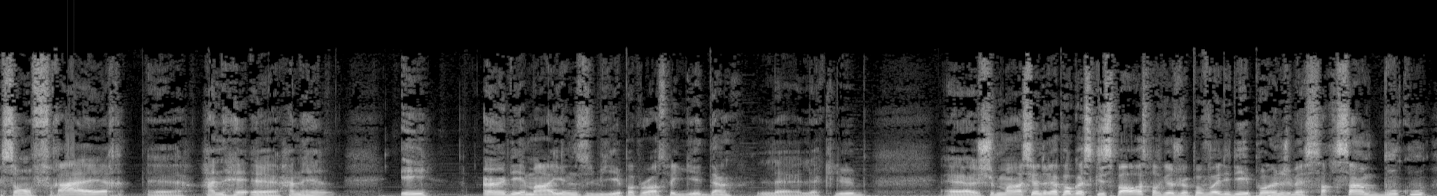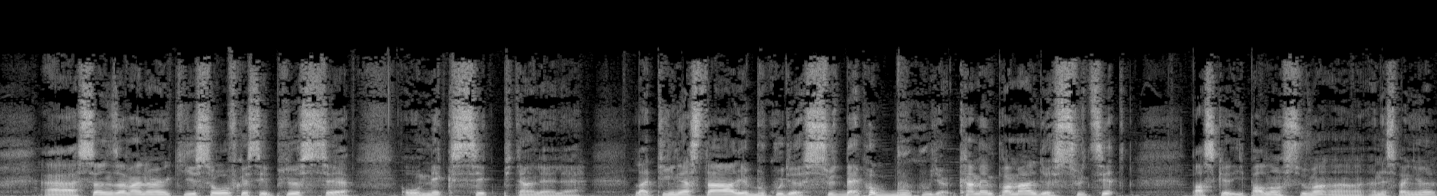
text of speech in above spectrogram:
son frère, euh, Hanhel, euh, et un des Mayans, lui, il est pas prospect, il est dans le, club. Euh, je mentionnerai pas ce qui se passe parce que je veux pas voler des punches, mais ça ressemble beaucoup à Sons of Anarchy, sauf que c'est plus euh, au Mexique puis dans le, le Latina il y a beaucoup de sous ben pas beaucoup, il y a quand même pas mal de sous-titres parce qu'ils parlent souvent en, espagnol.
